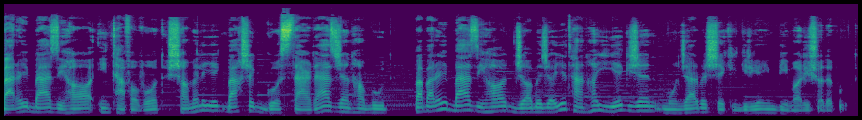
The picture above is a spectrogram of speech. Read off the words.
برای بعضی ها این تفاوت شامل یک بخش گسترده از ژنها بود و برای بعضی ها جابجایی تنها یک ژن منجر به شکلگیری این بیماری شده بود.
